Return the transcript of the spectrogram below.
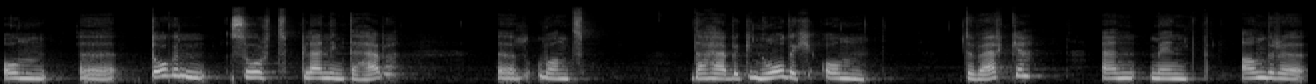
om uh, toch een soort planning te hebben. Uh, want dat heb ik nodig om te werken en mijn andere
